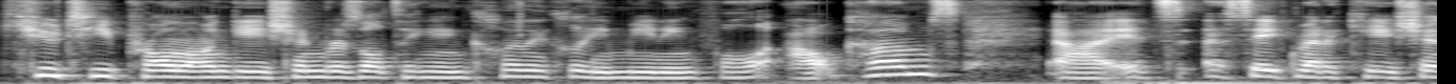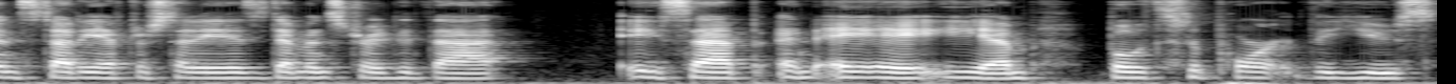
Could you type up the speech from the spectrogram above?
QT prolongation resulting in clinically meaningful outcomes. Uh, it's a safe medication. Study after study has demonstrated that ACEP and AAEM both support the use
